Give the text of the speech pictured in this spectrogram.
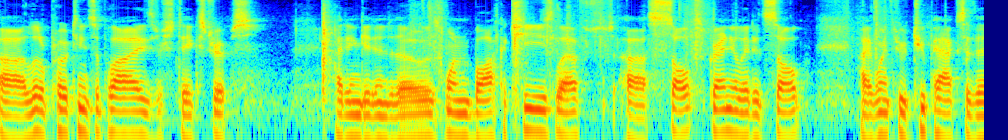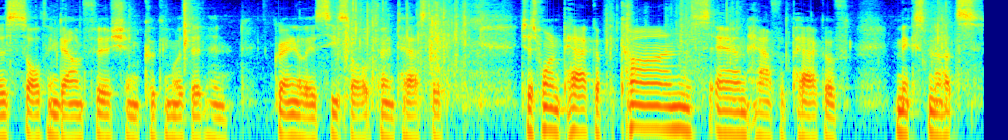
Uh, little protein supplies or steak strips. I didn't get into those. One block of cheese left. Uh, salt, granulated salt. I went through two packs of this, salting down fish and cooking with it, and granulated sea salt, fantastic. Just one pack of pecans and half a pack of mixed nuts.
